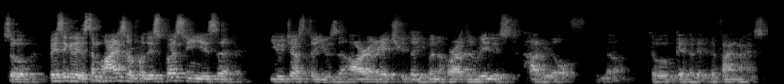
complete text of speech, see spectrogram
So basically, the simple answer for this question is uh, you just use RH, the event horizon radius, to cut it off you know, to get the final answer.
